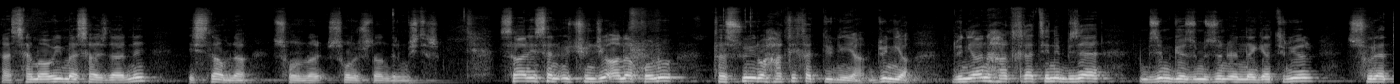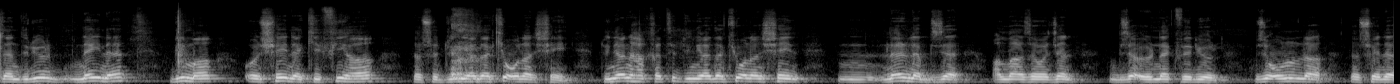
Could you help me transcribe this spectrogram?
Ha, semavi mesajlarını İslam'la sonuçlandırmıştır. Salisen üçüncü ana konu tasviru hakikat dünya. Dünya. Dünyanın hakikatini bize bizim gözümüzün önüne getiriyor, suretlendiriyor. Neyle? Bima o şeyle ki fiha nasıl dünyadaki olan şey. Dünyanın hakikati dünyadaki olan şeylerle bize Allah Azze ve Celle bize örnek veriyor. Bize onunla ne söyle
